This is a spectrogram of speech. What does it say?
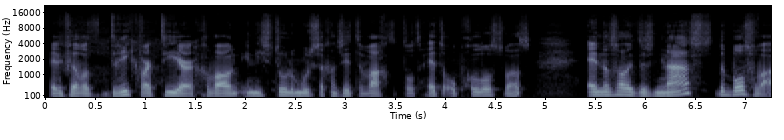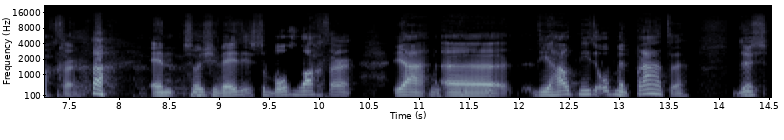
weet ik veel, wat drie kwartier gewoon in die stoelen moesten gaan zitten wachten tot het opgelost was. En dan zat ik dus naast de boswachter. En zoals je weet is de boswachter, ja, eh, die houdt niet op met praten. Dus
